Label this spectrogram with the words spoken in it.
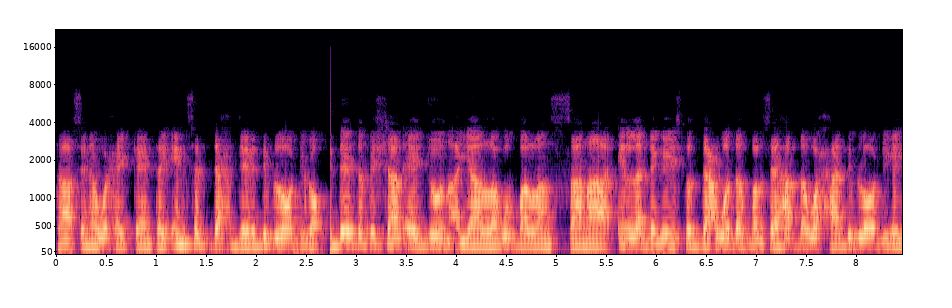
taasina waxay keentay in saddex jeer dib loo dhigo. Sideedda bishan ee juun ayaa lagu ballansanaa in la dhegaysto dacwadda balse hadda waxaa dib loo dhigay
